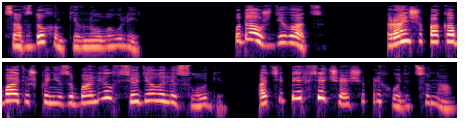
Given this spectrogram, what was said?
со вздохом кивнула Улит. Куда уж деваться? Раньше, пока батюшка не заболел, все делали слуги, а теперь все чаще приходится нам.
